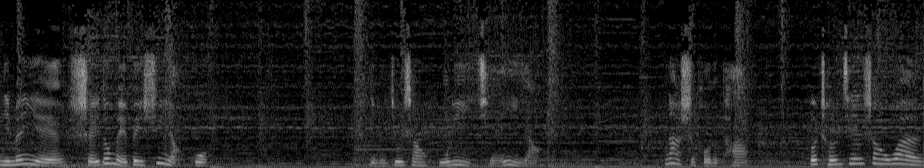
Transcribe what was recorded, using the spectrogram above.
你们也谁都没被驯养过。你们就像狐狸以前一样。”那时候的他，和成千上万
